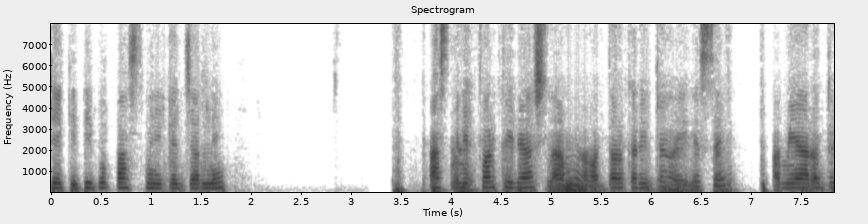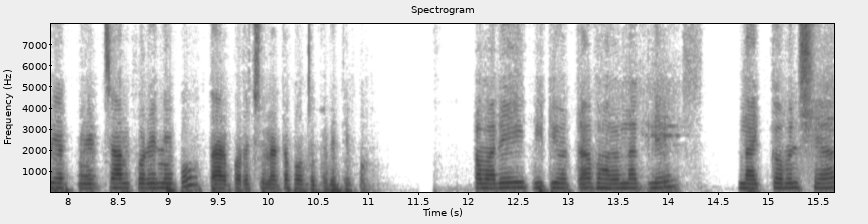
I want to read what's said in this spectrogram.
ডেকে দিব পাঁচ মিনিটের জন্য। পাঁচ মিনিট পর ফিরে আসলাম, আমার তরকারিটা হয়ে গেছে। আমি আরও দুই এক মিনিট চাল করে নেব, তারপরে চুলাটা বন্ধ করে দেব। আমার এই ভিডিওটা ভালো লাগলে লাইক, কমেন্ট, শেয়ার,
